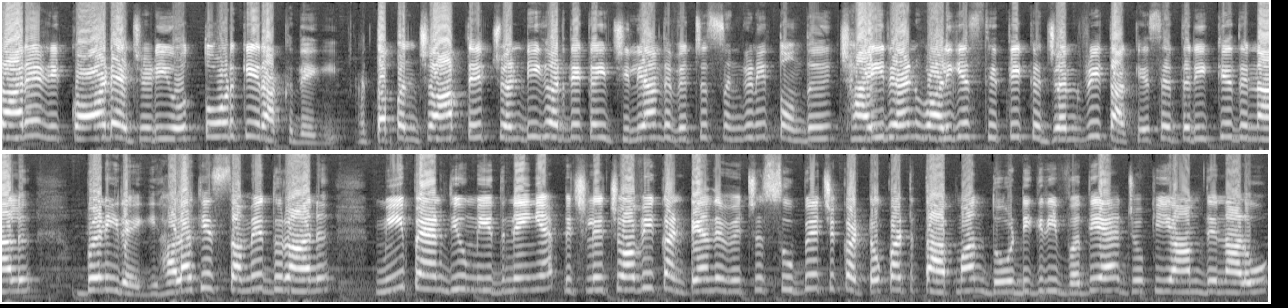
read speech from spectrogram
ਸਾਰੇ ਰਿਕਾਰਡ ਹੈ ਜਿਹੜੀ ਉਹ ਤੋੜ ਕੇ ਰੱਖ ਦੇਗੀ। ਤਾਂ ਪੰਜਾਬ ਤੇ ਚੰਡੀਗੜ੍ਹ ਦੇ ਕਈ ਜ਼ਿਲ੍ਹਿਆਂ ਦੇ ਵਿੱਚ ਸੰਘਣੀ ਧੁੰਦ ਛਾਈ ਰਹਿਣ ਵਾਲੀ ਹੈ ਸਥਿਤੀ 1 ਜਨਵਰੀ ਤੱਕ ਇਸੇ ਤਰੀਕੇ ਦੇ ਨਾਲ ਬਣੀ ਰਹੇਗੀ। ਹਾਲਾਂਕਿ ਇਸ ਸਮੇਂ ਦੌਰਾਨ ਮੀਂਹ ਪੈਣ ਦੀ ਉਮੀਦ ਨਹੀਂ ਹੈ। ਪਿਛਲੇ 24 ਘੰਟਿਆਂ ਦੇ ਵਿੱਚ ਸੂਬੇ 'ਚ ਘੱਟੋ-ਘੱਟ ਤਾਪਮਾਨ 2 ਡਿਗਰੀ ਵਧਿਆ ਜੋ ਕਿ ਆਮ ਦੇ ਨਾਲੋਂ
